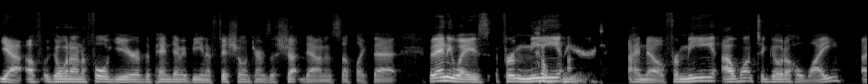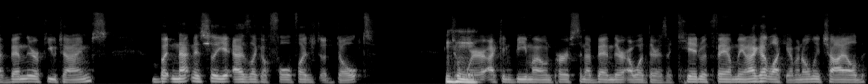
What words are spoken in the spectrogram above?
yeah, of- going on a full year of the pandemic being official in terms of shutdown and stuff like that. But anyways, for me. I know. For me, I want to go to Hawaii. I've been there a few times, but not necessarily as like a full-fledged adult to Mhm. where I can be my own person. I've been there. I went there as a kid with family, and I got lucky. I'm an only child,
